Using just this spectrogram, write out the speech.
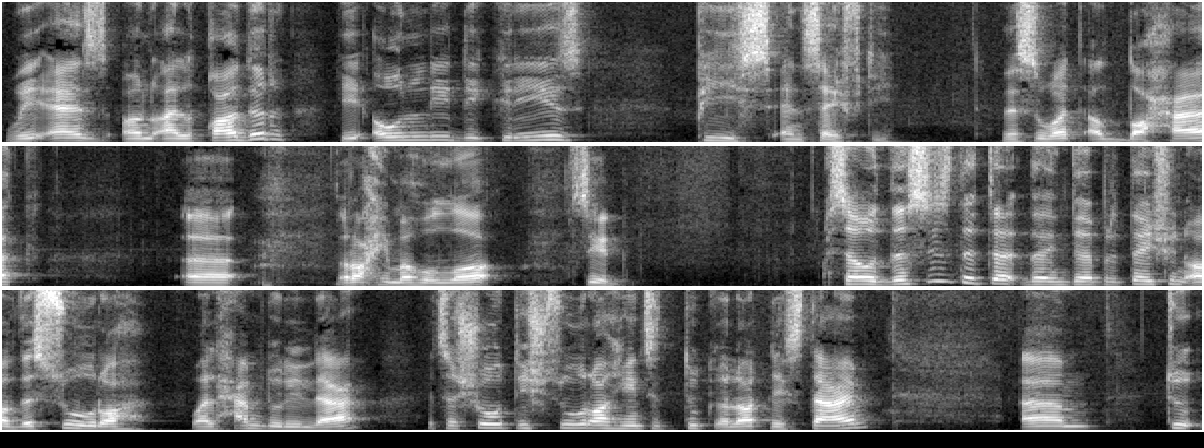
Whereas on Al Qadr, He only decrees peace and safety. This is what Al Dahak, uh, rahimahullah, said. So this is the, the interpretation of the surah. Walhamdulillah. It's a shortish surah, hence it took a lot less time. Um, to,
